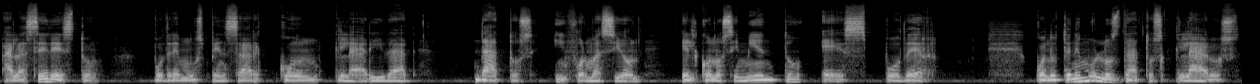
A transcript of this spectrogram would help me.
Al hacer esto, podremos pensar con claridad. Datos, información, el conocimiento es poder. Cuando tenemos los datos claros,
